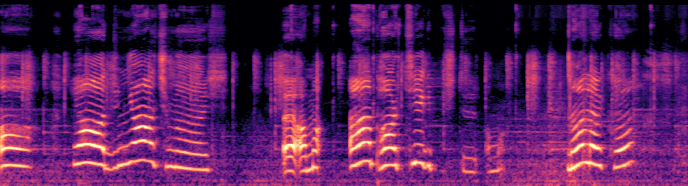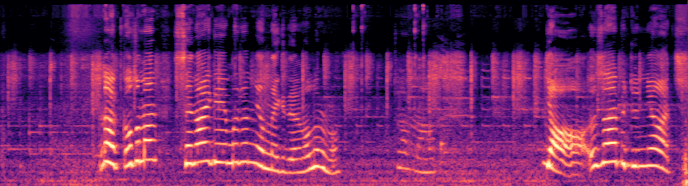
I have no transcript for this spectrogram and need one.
Aa, ya dünya açmış. Ee, ama aa, partiye gitmiştir ama ne alaka? Bir dakika o zaman Senay Gamer'ın yanına gidelim olur mu? Tamam. Ya özel bir dünya açmış.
